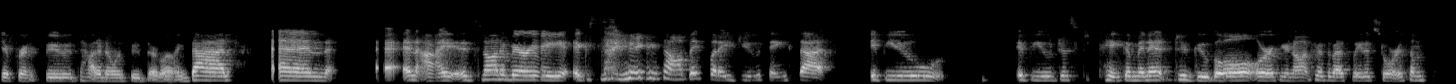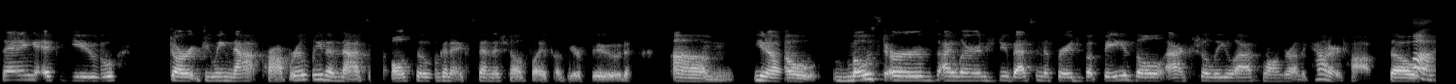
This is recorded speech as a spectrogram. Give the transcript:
different foods, how to know when foods are going bad, and and I it's not a very exciting topic, but I do think that if you if you just take a minute to Google, or if you're not sure the best way to store something, if you start doing that properly, then that's also going to extend the shelf life of your food. Um, you know, most herbs I learned do best in the fridge, but basil actually lasts longer on the countertop. So huh.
